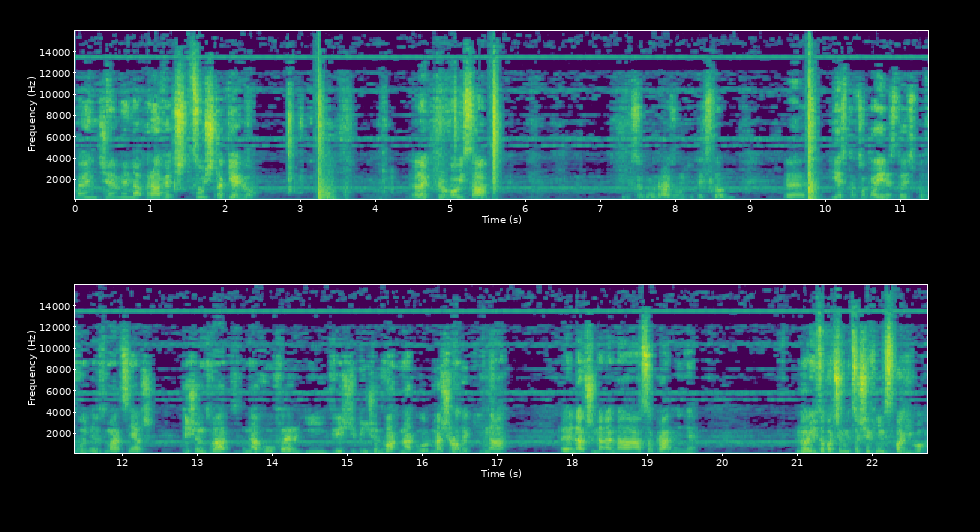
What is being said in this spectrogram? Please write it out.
Będziemy naprawiać coś takiego. Elektro Voice'a. Niech sobie od razu on tutaj stoi. E, Jest to co to jest? To jest podwójny wzmacniacz 1000 W na woofer i 250 W na, gór, na środek i na, e, znaczy na, na soprany, nie? No i zobaczymy co się w nim spaliło.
